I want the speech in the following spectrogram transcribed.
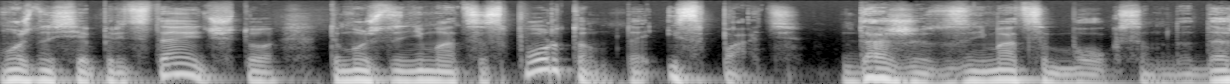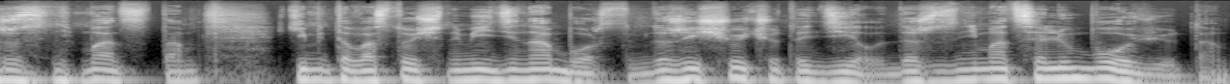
можно себе представить, что ты можешь заниматься спортом да, и спать даже заниматься боксом, да, даже заниматься там какими-то восточными единоборствами, даже еще что-то делать, даже заниматься любовью, там,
